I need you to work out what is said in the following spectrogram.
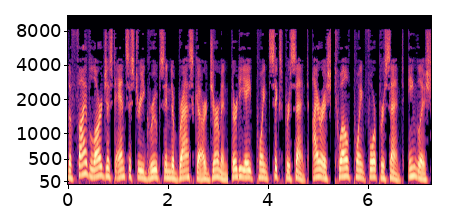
The five largest ancestry groups in Nebraska are German 38.6%, Irish 12.4%, English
